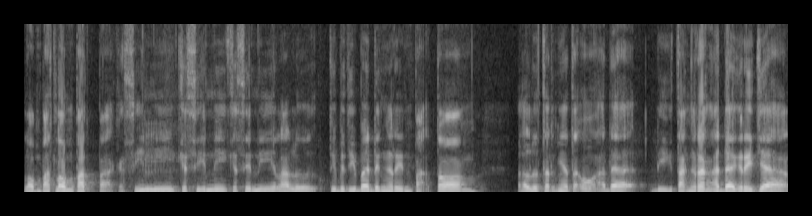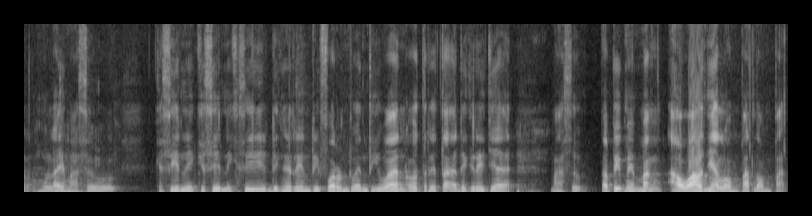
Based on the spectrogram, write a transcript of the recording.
lompat-lompat Pak ke sini, ke sini, ke sini lalu tiba-tiba dengerin Pak Tong, lalu ternyata oh ada di Tangerang ada gereja, mulai masuk ke sini, ke sini, ke sini dengerin Reform 21, oh ternyata ada gereja masuk. Tapi memang awalnya lompat-lompat.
